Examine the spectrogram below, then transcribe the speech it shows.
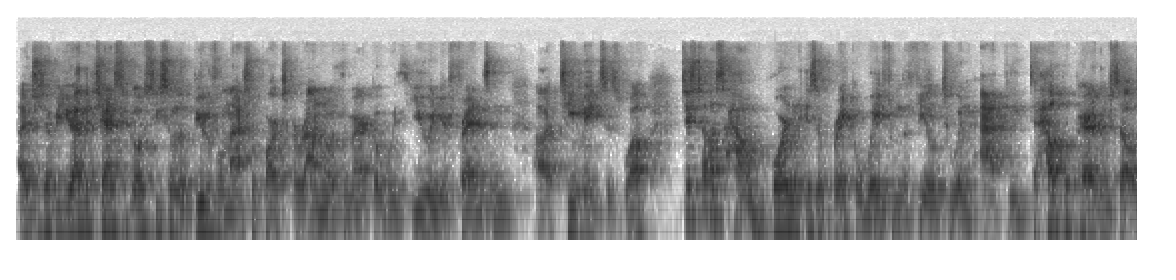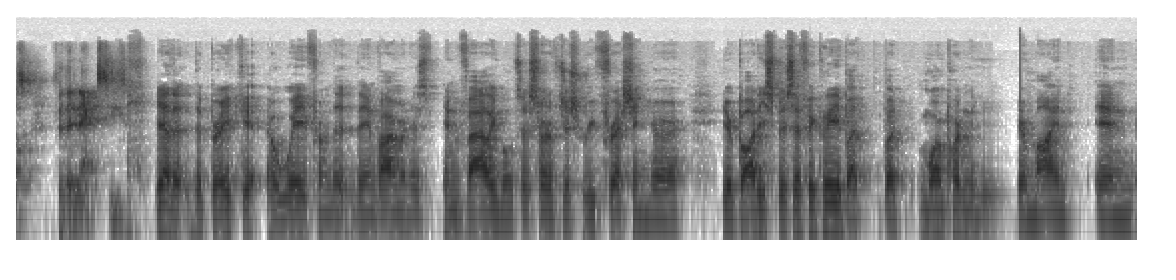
uh, Guiseppe, you had the chance to go see some of the beautiful national parks around North America with you and your friends and uh, teammates as well. Just tell us how important is a break away from the field to an athlete to help prepare themselves for the next season? Yeah, the, the break away from the, the environment is invaluable to sort of just refreshing your your body specifically, but but more importantly, your mind in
